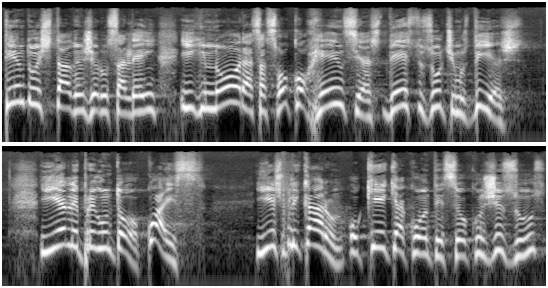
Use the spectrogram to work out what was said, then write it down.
tendo estado em Jerusalém, ignora essas ocorrências destes últimos dias? E ele perguntou: Quais? E explicaram o que, que aconteceu com Jesus,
